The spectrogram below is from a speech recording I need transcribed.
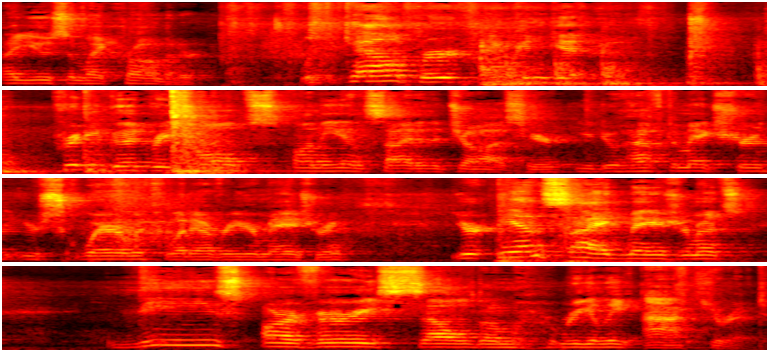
I use a micrometer. With the caliper, you can get pretty good results on the inside of the jaws here. You do have to make sure that you're square with whatever you're measuring. Your inside measurements, these are very seldom really accurate.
